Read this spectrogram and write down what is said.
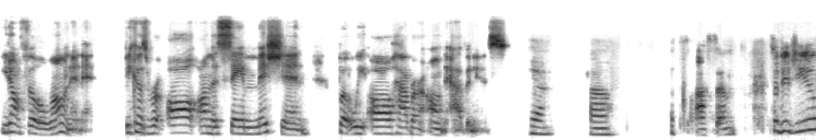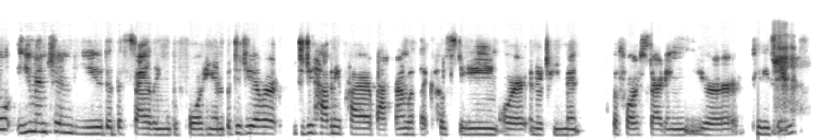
you don't feel alone in it because we're all on the same mission but we all have our own avenues. Yeah. Wow. That's awesome. So did you you mentioned you did the styling beforehand but did you ever did you have any prior background with like hosting or entertainment before starting your tv series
